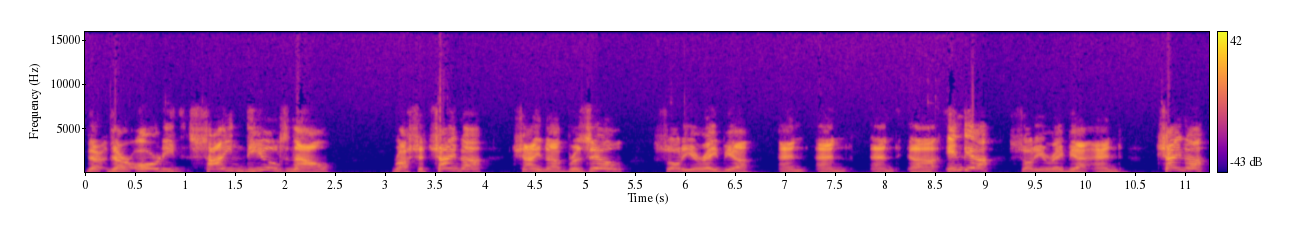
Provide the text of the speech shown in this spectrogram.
there, there are already signed deals now, Russia, China, China, Brazil, Saudi Arabia, and and and uh, India Saudi Arabia, and China.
